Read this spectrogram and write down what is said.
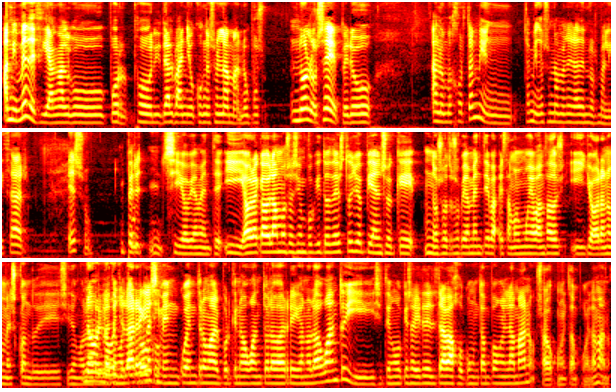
a mí me decían algo por, por ir al baño con eso en la mano, pues no lo sé, pero a lo mejor también, también es una manera de normalizar eso. Pero mm, sí, obviamente. Y ahora que hablamos así un poquito de esto, yo pienso que nosotros obviamente estamos muy avanzados y yo ahora no me escondo de si tengo la No, regla, no, tengo la regla, si me encuentro mal porque no aguanto la barriga, no la aguanto y si tengo que salir del trabajo con un tampón en la mano, salgo con el tampón en la mano.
